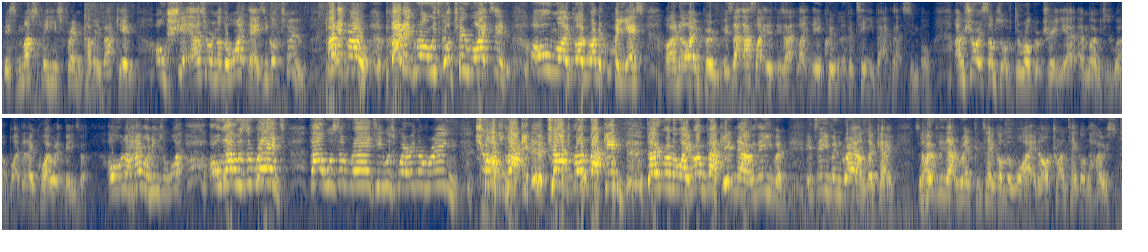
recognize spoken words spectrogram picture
This must be his friend coming back in. Oh shit, I saw another white there. Has he got two? Panic roll! Panic roll! He's got two whites in! Oh my god, run away, yes. I know I'm poop. Is that that's like is that like the equivalent of a tea bag, that symbol? I'm sure it's some sort of derogatory uh, emote as well, but I don't know quite what it means. But Oh no, hang on, he was a white. Oh, that was the red! That was the red! He was wearing a ring! Charge back in! Charge, run back in! Don't run away, run back in now, it's even. It's even ground, okay. So hopefully that red can take on the white, and I'll try and take on the host.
